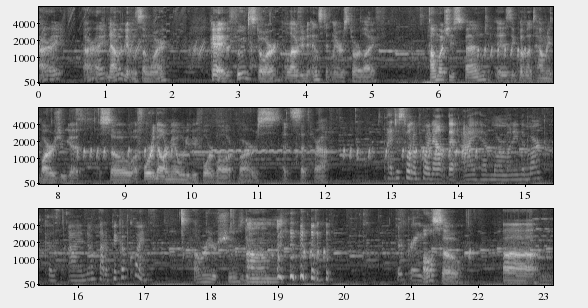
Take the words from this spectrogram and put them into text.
Alright, alright, now we're getting somewhere. Okay, the food store allows you to instantly restore life. How much you spend is equivalent to how many bars you get. So a $40 meal will give you 4 bar- bars, etc. I just want to point out that I have more money than Mark because I know how to pick up coins. How are your shoes doing? Um, They're great. Also, um,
